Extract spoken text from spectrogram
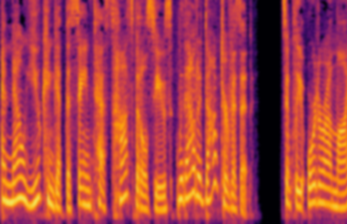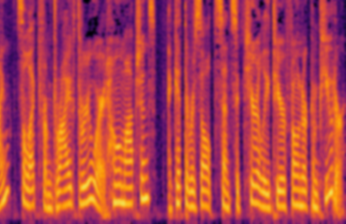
And now you can get the same tests hospitals use without a doctor visit. Simply order online, select from drive through or at home options, and get the results sent securely to your phone or computer.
